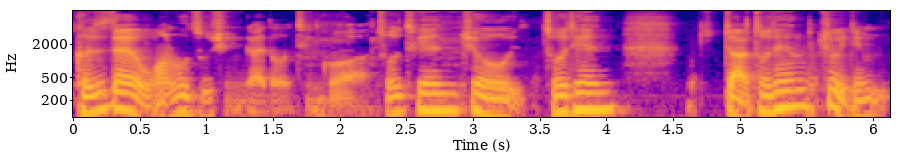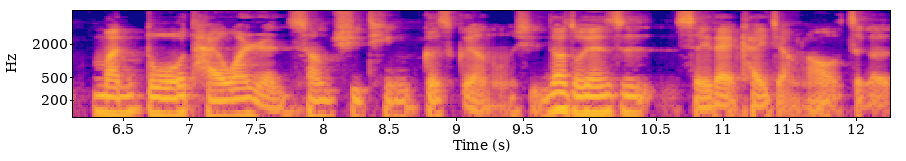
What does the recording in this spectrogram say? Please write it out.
可是，在网络族群应该都有听过、啊。昨天就昨天，对啊，昨天就已经蛮多台湾人上去听各式各样的东西。你知道昨天是谁在开讲，然后整个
